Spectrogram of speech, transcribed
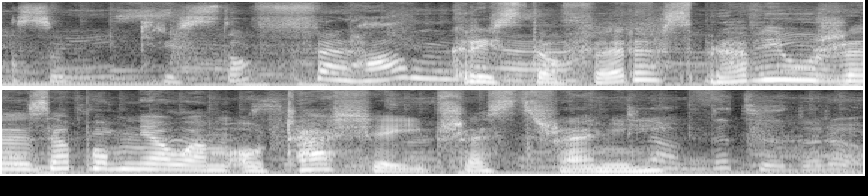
Alltså, Kristoffer, han... Christopher sprawił, że zapomniałam o czasie i przestrzeni. glömde tid och rum.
